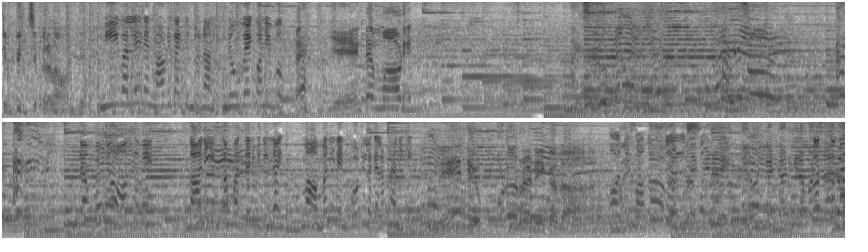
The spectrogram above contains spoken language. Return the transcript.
టిప్పించి పిల్లలా ఉంది. నీ వల్లే నేను మామిడికాయ తింటున్నాను. నువ్వే కొనివ్వు. ఏ, ఏంటే మామిడి కానీ ఇంకా పద్దెనిమిది ఉన్నాయి. మా అమ్మని నేను పోటీలో గెలవడానికి. నేను ఎప్పుడో రెడీ కదా. అది మాకు తెలుసు. వస్తున్నా.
